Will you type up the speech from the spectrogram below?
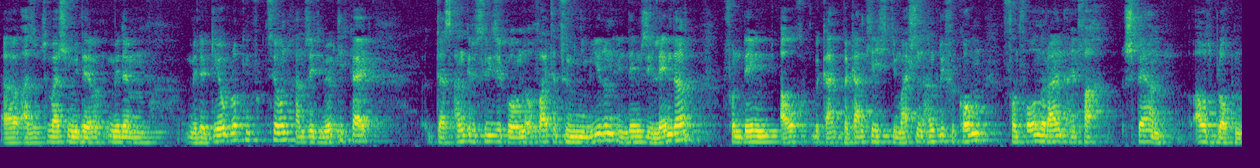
Also zum Beispiel mit der, mit dem, mit der Geoblocking-Funktion haben Sie die Möglichkeit, das Angriffsrisiko noch weiter zu minimieren, indem sie Länder, von denen auch bekanntlich die meisten Angriffe kommen, von vornherein einfach sperren, ausblocken.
